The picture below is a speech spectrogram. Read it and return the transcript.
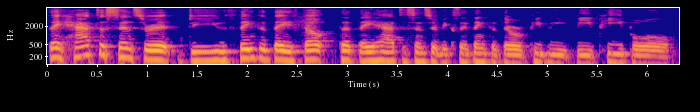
they had to censor it. Do you think that they felt that they had to censor it because they think that there were be people?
